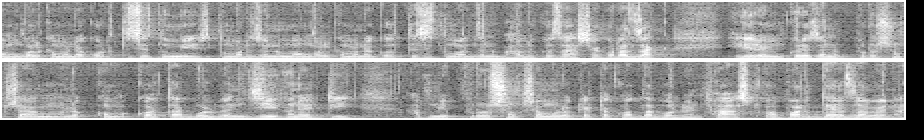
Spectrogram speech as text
মঙ্গল কামনা করতেছি। তুমি তোমার জন্য মঙ্গল কামনা করতেছি, তোমার জন্য ভালো কিছু আশা করা যাক। এরকম করে যেন প্রশংসামূলক কথা বলবেন, যে কোনো একটি। আপনি প্রশংসামূলক একটা কথা বলবেন। ফার্স্ট অফার দেওয়া যাবে না।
